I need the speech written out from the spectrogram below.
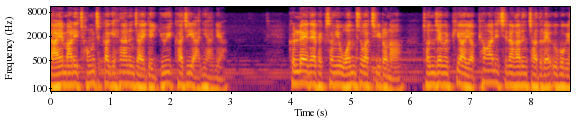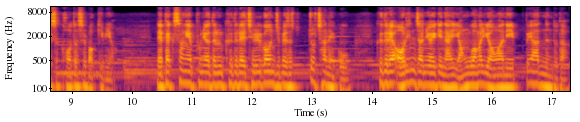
나의 말이 정직하게 행하는 자에게 유익하지 아니하냐 근래 내 백성이 원수같이 일어나 전쟁을 피하여 평안히 지나가는 자들의 의복에서 겉옷을 벗기며 내 백성의 부녀들은 그들의 즐거운 집에서 쫓아내고 그들의 어린 자녀에게 나의 영광을 영원히 빼앗는도다.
